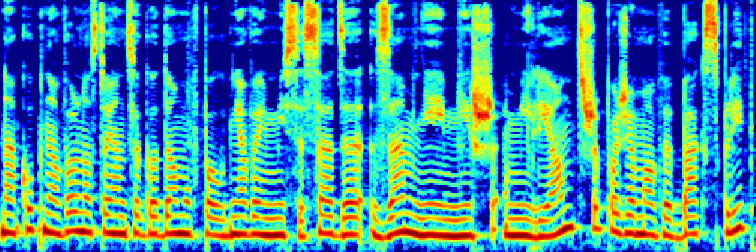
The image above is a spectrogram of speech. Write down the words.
na kupno wolno stojącego domu w południowej Mississadze za mniej niż milion. Trzypoziomowy backsplit,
